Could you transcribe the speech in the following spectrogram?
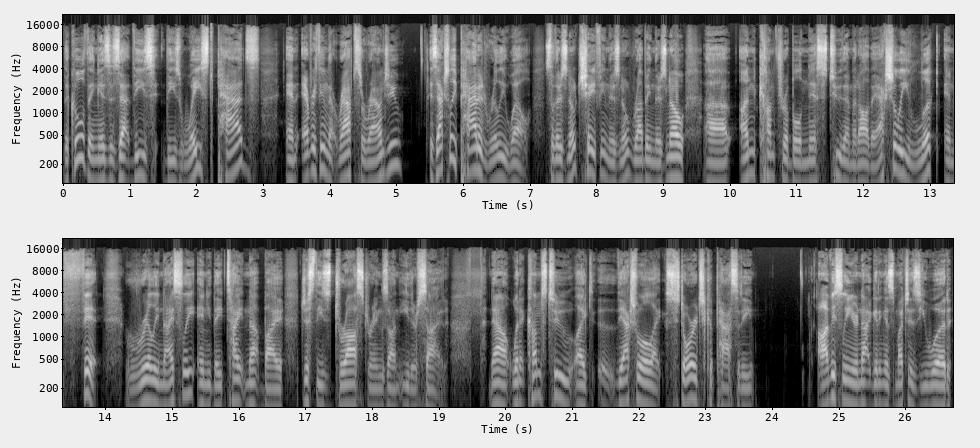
the cool thing is, is that these these waist pads and everything that wraps around you is actually padded really well. So there's no chafing, there's no rubbing, there's no uh, uncomfortableness to them at all. They actually look and fit really nicely, and they tighten up by just these drawstrings on either side. Now, when it comes to like the actual like storage capacity, obviously you're not getting as much as you would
